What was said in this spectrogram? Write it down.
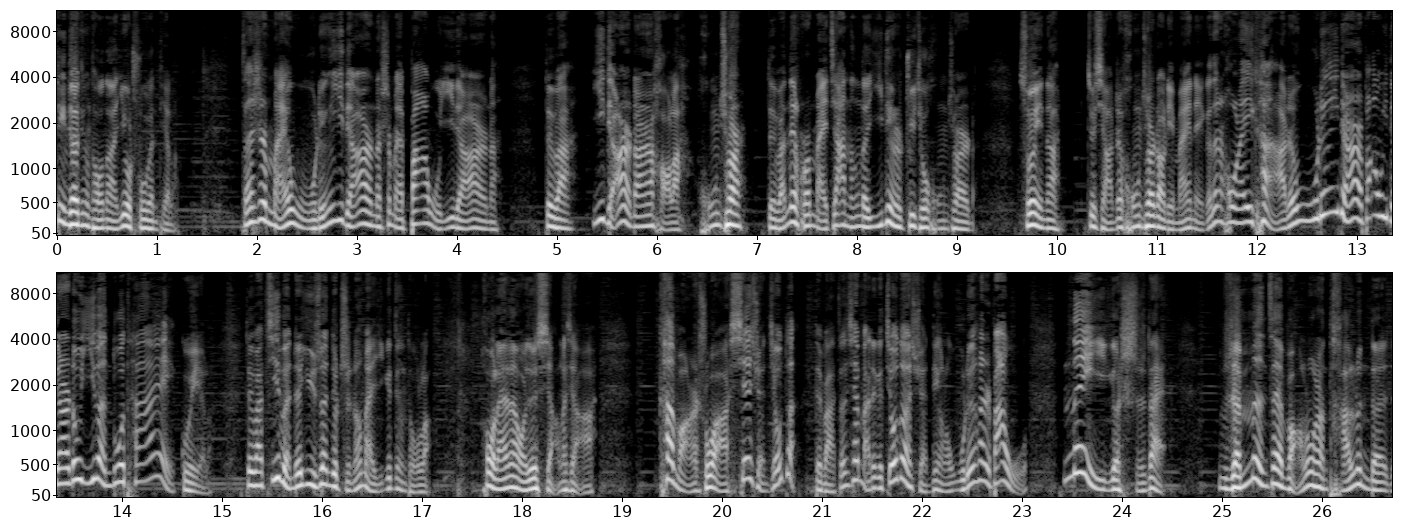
定焦镜头呢，又出问题了，咱是买五零一点二呢，是买八五一点二呢？对吧？一点二当然好了，红圈，对吧？那会儿买佳能的一定是追求红圈的，所以呢，就想这红圈到底买哪个？但是后来一看啊，这五零一点二、八五一点二都一万多，太贵了，对吧？基本这预算就只能买一个镜头了。后来呢，我就想了想啊，看网上说啊，先选焦段，对吧？咱先把这个焦段选定了，五零还是八五？那一个时代，人们在网络上谈论的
